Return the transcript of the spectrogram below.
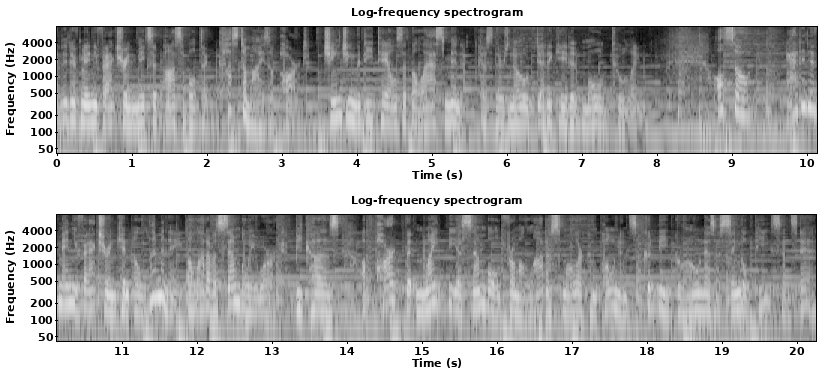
Additive manufacturing makes it possible to customize a part, changing the details at the last minute because there's no dedicated mold tooling. Also, additive manufacturing can eliminate a lot of assembly work because a part that might be assembled from a lot of smaller components could be grown as a single piece instead.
